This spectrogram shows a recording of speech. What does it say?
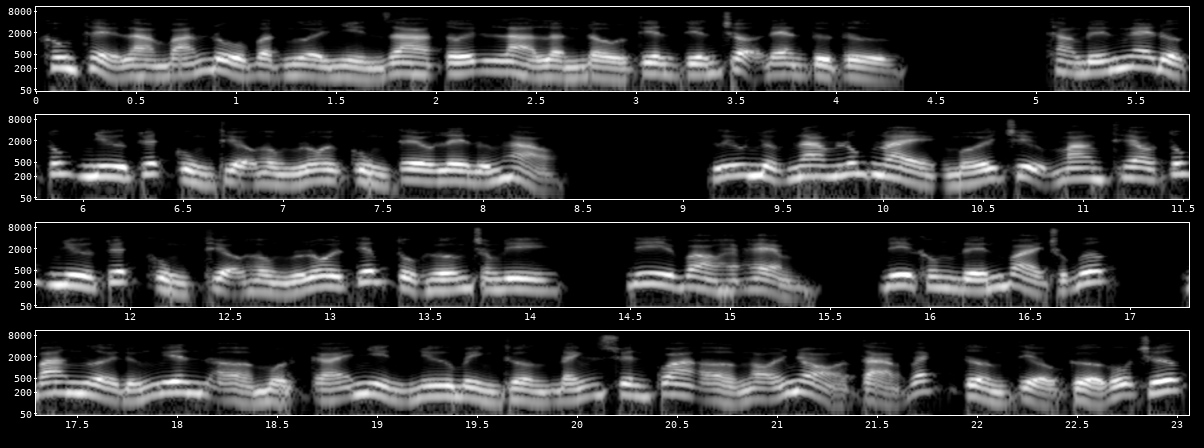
không thể làm bán đồ vật người nhìn ra tới là lần đầu tiên tiến chợ đen từ từ. Thẳng đến nghe được túc như tuyết cùng thiệu hồng lôi cùng kêu lên ứng hảo. Lưu Nhược Nam lúc này mới chịu mang theo túc như tuyết cùng thiệu hồng lôi tiếp tục hướng trong đi, đi vào hẹp hẻm, đi không đến vài chục bước, ba người đứng yên ở một cái nhìn như bình thường đánh xuyên qua ở ngõ nhỏ tả vách tường tiểu cửa gỗ trước.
